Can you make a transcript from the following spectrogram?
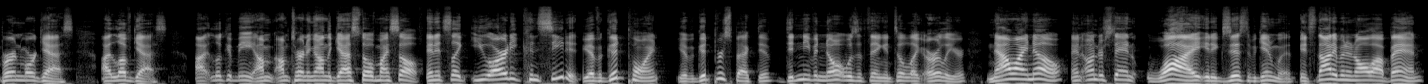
burn more gas. I love gas. I, look at me. I'm, I'm turning on the gas stove myself. And it's like you already conceded. You have a good point. You have a good perspective. Didn't even know it was a thing until like earlier. Now I know and understand why it exists to begin with. It's not even an all out ban.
